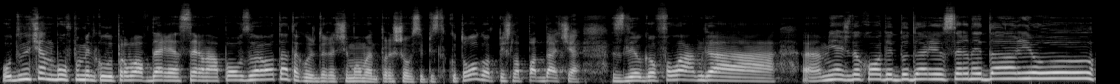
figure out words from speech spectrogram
У Донечан був момент, коли пробував Дар'я Серна повз ворота. Також, до речі, момент прийшовся після кутового. Пішла подача з лівого фланга. Е, М'яч доходить до Дар'я Серни. Дар'ю!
